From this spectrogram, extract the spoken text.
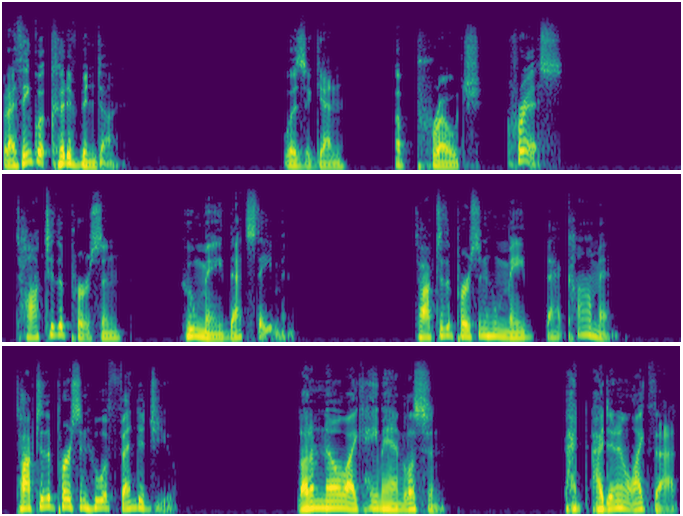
But I think what could have been done was again approach Chris. Talk to the person who made that statement. Talk to the person who made that comment. Talk to the person who offended you. Let them know, like, hey, man, listen, I, I didn't like that.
